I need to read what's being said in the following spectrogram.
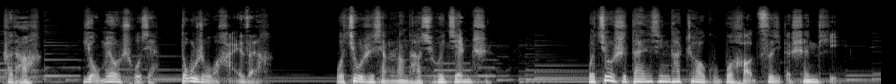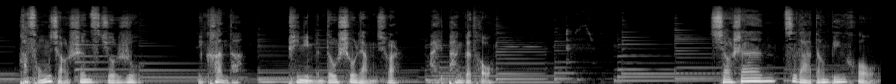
可他有没有出息都是我孩子呀，我就是想让他学会坚持，我就是担心他照顾不好自己的身体，他从小身子就弱，你看他比你们都瘦两圈，矮半个头。小山自打当兵后，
